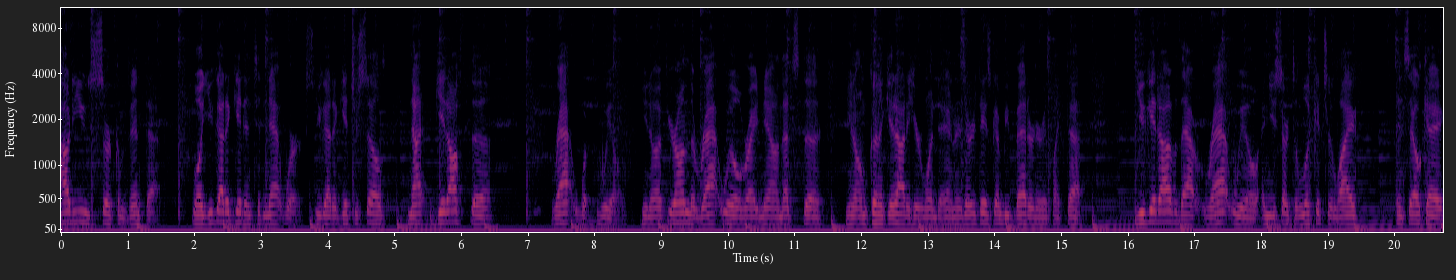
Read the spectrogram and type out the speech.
how do you circumvent that? Well, you got to get into networks. You got to get yourself not get off the rat wheel. You know, if you're on the rat wheel right now, and that's the, you know, I'm gonna get out of here one day, and everything's gonna be better and everything like that. You get out of that rat wheel, and you start to look at your life and say, okay,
